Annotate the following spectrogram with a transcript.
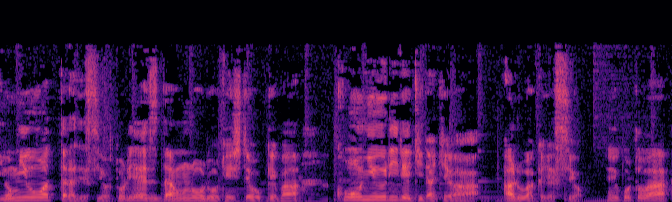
読み終わったらですよ、とりあえずダウンロードを消しておけば、購入履歴だけはあるわけですよ。ということは、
